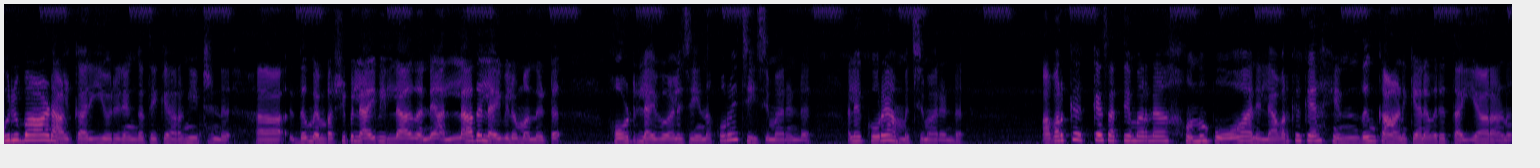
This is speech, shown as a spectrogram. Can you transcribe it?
ഒരുപാട് ആൾക്കാർ ഈ ഒരു രംഗത്തേക്ക് ഇറങ്ങിയിട്ടുണ്ട്. ഇത് മെമ്പർഷിപ്പ് ലൈവ് ഇല്ലാതെ തന്നെ അല്ലാതെ ലൈവിലും വന്നിട്ട് ഹോട്ട് ലൈവുകൾ ചെയ്യുന്ന കുറേ ചേച്ചിമാരുണ്ട് അല്ലെങ്കിൽ കുറേ അമ്മച്ചിമാരുണ്ട്. അവർക്കൊക്കെ സത്യം പറഞ്ഞാൽ ഒന്നും പോകാനില്ല അവർക്കൊക്കെ എന്തും കാണിക്കാൻ അവർ തയ്യാറാണ്.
